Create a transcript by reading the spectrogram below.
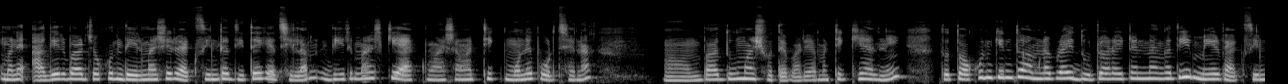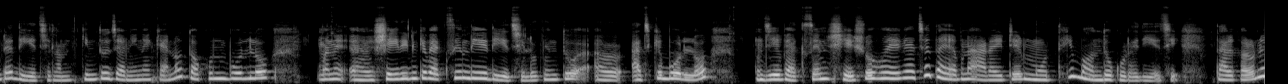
মানে আগের বার যখন দেড় মাসের ভ্যাকসিনটা দিতে গেছিলাম, দেড় মাস কি এক মাস আমার ঠিক মনে পড়ছে না। বা দু মাস হতে পারে, আমার ঠিক খেয়াল নেই। তো তখন কিন্তু আমরা প্রায় দুটো আড়াইটার নাগাদই মেয়ের ভ্যাকসিনটা দিয়েছিলাম। কিন্তু জানি না কেন, তখন বলল মানে সেই দিনকে ভ্যাকসিন দিয়ে দিয়েছিল। কিন্তু আজকে বলল যে ভ্যাকসিন শেষও হয়ে গেছে, তাই আমরা আড়াইটের মধ্যেই বন্ধ করে দিয়েছি। তার কারণে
